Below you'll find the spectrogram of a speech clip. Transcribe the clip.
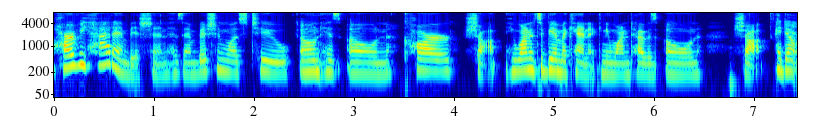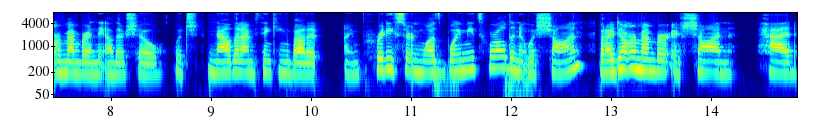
Harvey had ambition. His ambition was to own his own car shop. He wanted to be a mechanic and he wanted to have his own shop. I don't remember in the other show, which now that I'm thinking about it, I'm pretty certain was Boy Meets World and it was Shawn, but I don't remember if Shawn had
